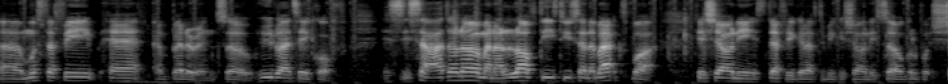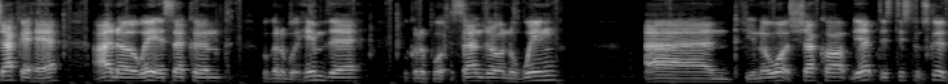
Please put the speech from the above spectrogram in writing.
uh, Mustafi, here, and Bellerin. So who do I take off? It's, it's, I don't know, man. I love these two centre backs, but Koscielny is definitely gonna have to be Koscielny. So I'm gonna put Xhaka here. I know. Wait a second. We're gonna put him there. We're gonna put Sandro on the wing. And you know what, Xhaka. Yep, this this looks good.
